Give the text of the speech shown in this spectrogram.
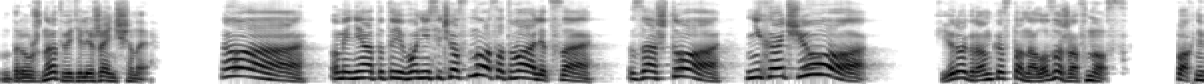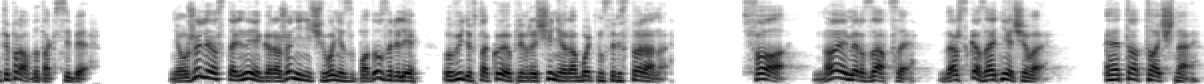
Дружно ответили женщины. «А, у меня от этой вони сейчас нос отвалится! За что? Не хочу!» Фира громко стонала, зажав нос. Пахнет и правда так себе. Неужели остальные горожане ничего не заподозрили, увидев такое превращение работниц ресторана? Тьфу, ну и мерзавцы, даже сказать нечего. Это точно.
